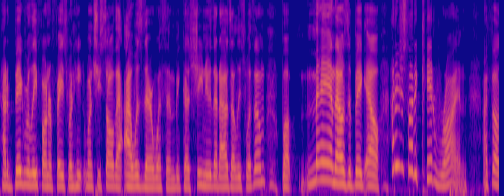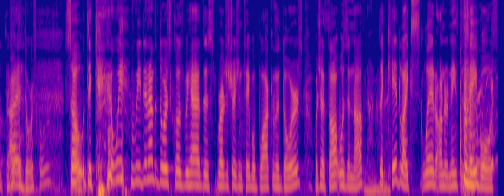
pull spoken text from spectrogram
had a big relief on her face when he when she saw that I was there with him because she knew that I was at least with him. But man, that was a big L. How do you just let a kid run? I felt Did I, the doors closed? so the kid, we we didn't have the doors closed. We had this registration table blocking the doors, which I thought was enough. the kid like slid underneath the tables.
